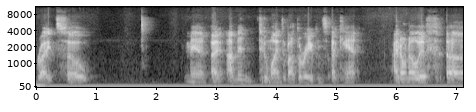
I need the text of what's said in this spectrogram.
Right. So, man, I, I'm in two minds about the Ravens. I can't. I don't know if. Uh,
